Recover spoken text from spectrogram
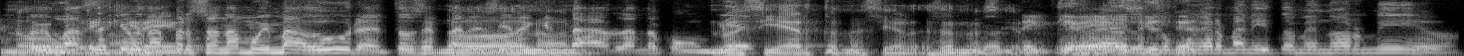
No, Lo que pasa es que es una persona muy madura, entonces pareciera que estás hablando con un No es cierto, no es cierto, eso no, es cierto. Él es como un hermanito menor mío.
